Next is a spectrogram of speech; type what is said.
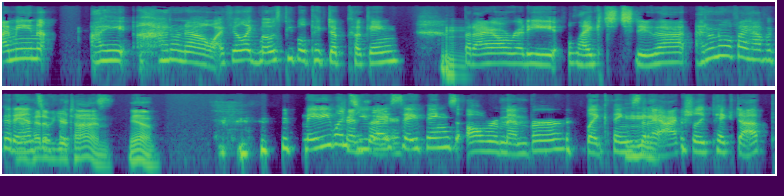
I mean, I I don't know. I feel like most people picked up cooking, Mm. but I already liked to do that. I don't know if I have a good You're answer. ahead of for your this. time. Yeah. Maybe once you guys say things, I'll remember like things that I Mm-hmm. actually picked up.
